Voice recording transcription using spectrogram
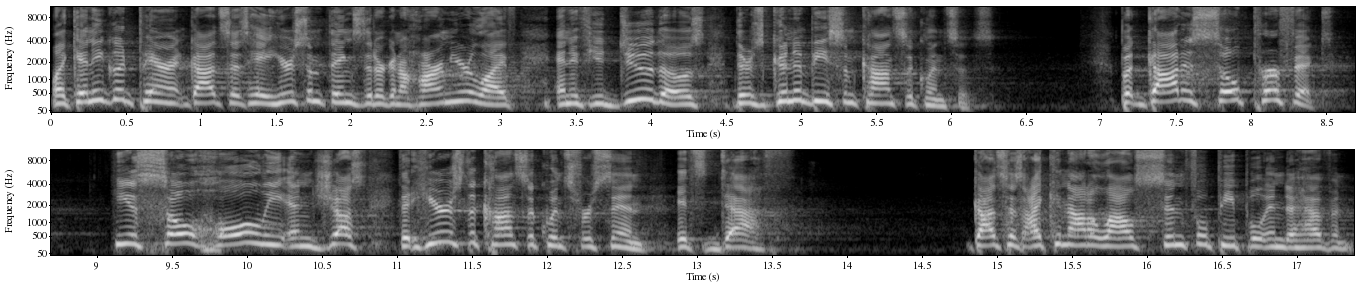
Like any good parent, God says, hey, here's some things that are gonna harm your life, and if you do those, there's gonna be some consequences. But God is so perfect, He is so holy and just that here's the consequence for sin it's death. God says, I cannot allow sinful people into heaven.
